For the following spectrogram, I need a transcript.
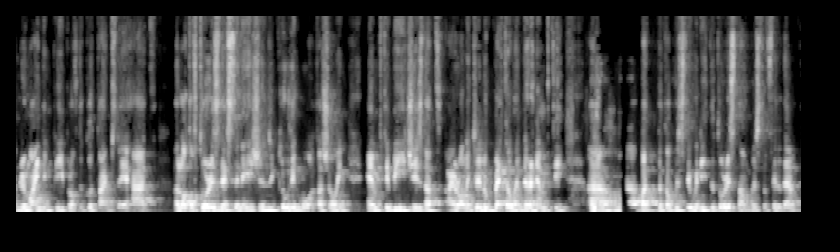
and reminding people of the good times they had a lot of tourist destinations, including Malta, showing empty beaches that ironically look better when they're empty. Um, uh, but but obviously we need the tourist numbers to fill them.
